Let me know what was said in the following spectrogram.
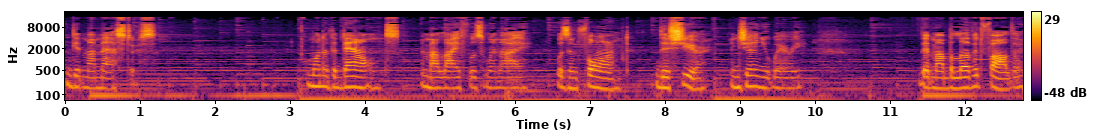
and get my master's. One of the downs in my life was when I was informed this year in January that my beloved father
